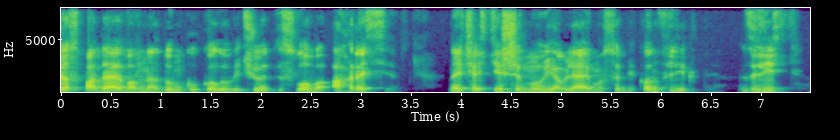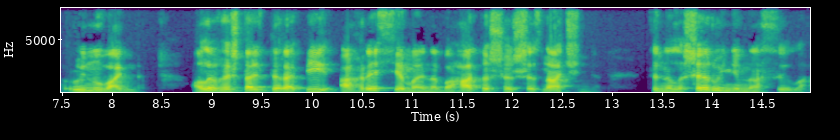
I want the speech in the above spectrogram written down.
Що спадає вам на думку, коли ви чуєте слово агресія? Найчастіше ми уявляємо собі конфлікти, злість, руйнування. Але в гештальт-терапії агресія має набагато ширше значення. Це не лише руйнівна сила,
